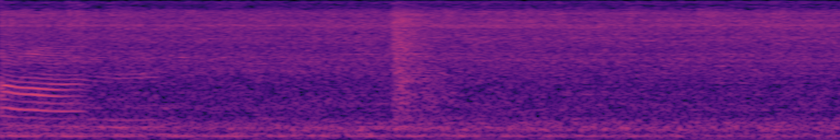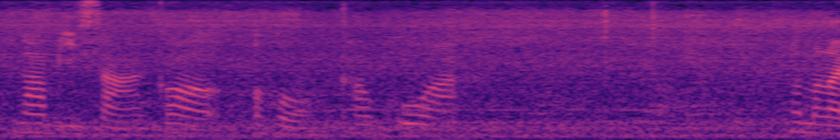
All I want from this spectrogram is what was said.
อืมลาบอีสานก็ โอ้โห ข้าวคั่ว ทำอะไร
